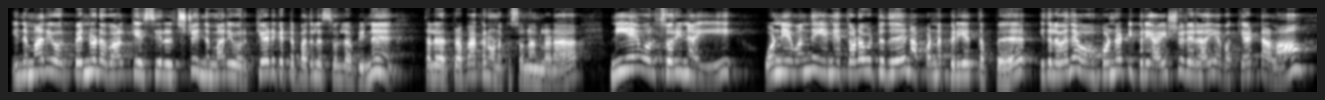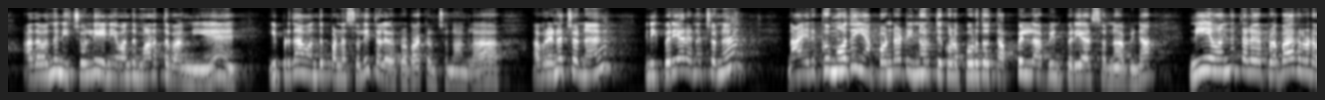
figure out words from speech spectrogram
இந்த மாதிரி ஒரு பெண்ணோட வாழ்க்கையை சீரழிச்சிட்டு இந்த மாதிரி ஒரு கேடுகெட்ட பதிலை சொல்லு அப்படின்னு தலைவர் பிரபாகரன் உனக்கு சொன்னாங்களாடா? நீயே ஒரு சொறி நாயி உன்னைய வந்து என்னை தொட விட்டது நான் பண்ண பெரிய தப்பு. இதில் வந்து அவன் பொண்டாட்டி பெரிய ஐஸ்வர்யராய் அவள் கேட்டாலாம் அதை வந்து நீ சொல்லி என்னை வந்து மனத்தை வாங்கினியே. இப்படி தான் வந்து பண்ண சொல்லி தலைவர் பிரபாகரன் சொன்னாங்களா? அவர் என்ன சொன்ன? இன்னைக்கு பெரியார் என்ன சொன்ன? நான் இருக்கும்போது என் பொண்டாட்டி இன்னொருத்தி கூட போகிறதோ தப்பில்லை அப்படின்னு பெரியார் சொன்னா அப்படின்னா நீ வந்து தலைவர் பிரபாகரோட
